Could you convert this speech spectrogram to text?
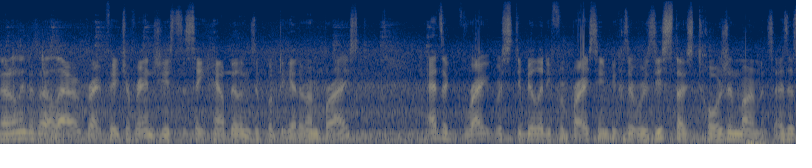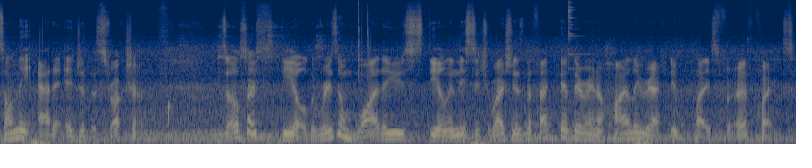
Not only does it allow a great feature for engineers to see how buildings are put together and braced, adds a great stability for bracing because it resists those torsion moments as it's on the outer edge of the structure. It's also steel. The reason why they use steel in this situation is the fact that they're in a highly reactive place for earthquakes.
